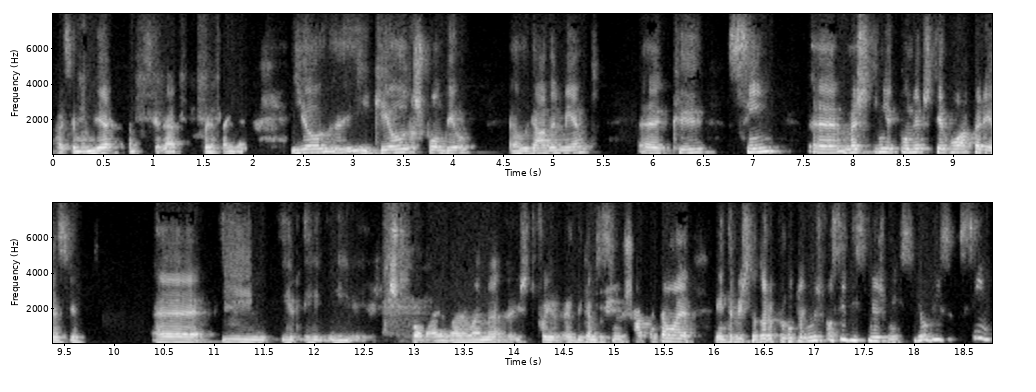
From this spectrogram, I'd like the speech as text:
vai ser uma mulher, portanto, se calhar foi essa a ideia. E, ele, e que ele respondeu, alegadamente, que sim, uh, mas tinha que pelo menos ter boa aparência. Uh, e, e, e isto, isto, foi, digamos assim, um choque. Então a, a entrevistadora perguntou-lhe: Mas você disse mesmo isso? E ele disse: Sim,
